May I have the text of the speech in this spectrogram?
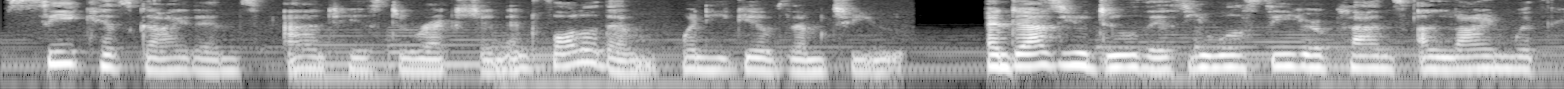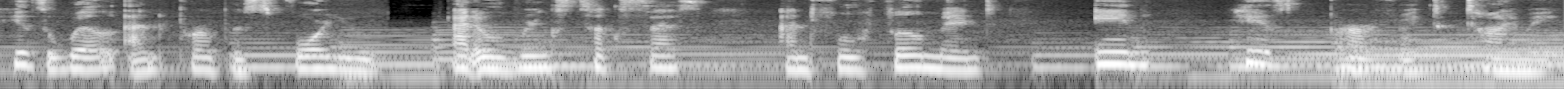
Seek His guidance and His direction and follow them when He gives them to you. And as you do this, you will see your plans align with His will and purpose for you, and it will bring success and fulfillment in His perfect timing.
